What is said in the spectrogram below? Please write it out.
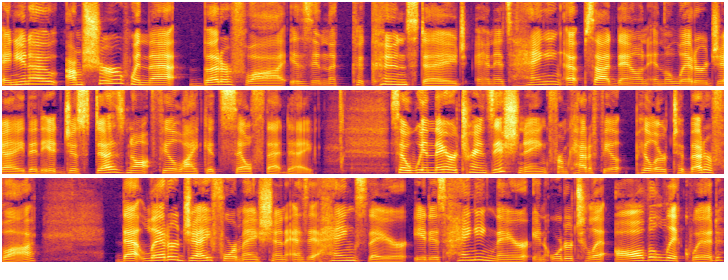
And you know, I'm sure when that butterfly is in the cocoon stage and it's hanging upside down in the letter J, that it just does not feel like itself that day. So when they are transitioning from caterpillar to butterfly, that letter J formation, as it hangs there, it is hanging there in order to let all the liquid,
